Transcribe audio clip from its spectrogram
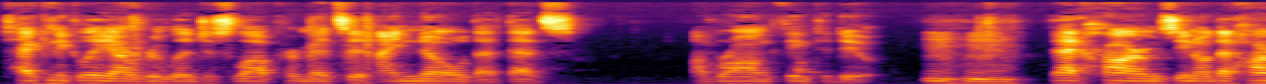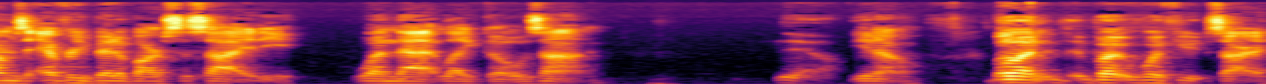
technically our religious law permits it, I know that that's a wrong thing to do. Mhm. That harms, you know, that harms every bit of our society when that like goes on, Yeah. you know. but, But but if you sorry,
